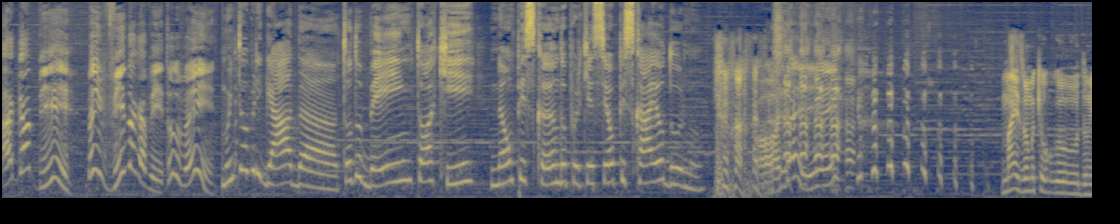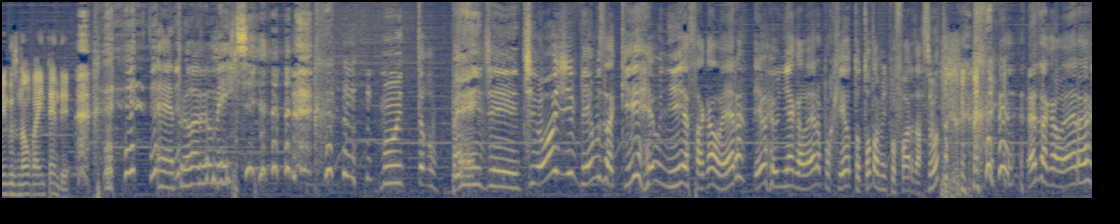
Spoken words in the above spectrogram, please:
a Gabi. Bem-vinda, Gabi. Tudo bem? Muito obrigada, tudo bem, tô aqui, não piscando, porque se eu piscar eu durmo. Olha aí, hein? Mais uma que o, o Domingos não vai entender. É, provavelmente. Muito bem, gente. Hoje vemos aqui reunir essa galera. Eu reuni a galera porque eu tô totalmente por fora do assunto. essa galera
